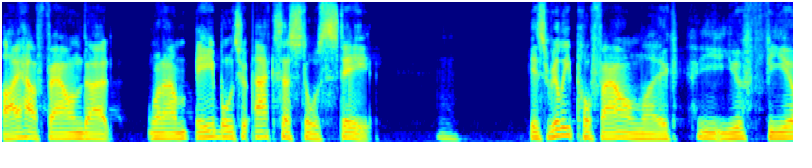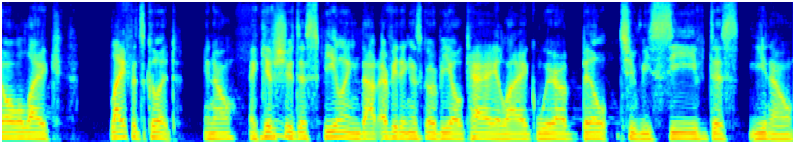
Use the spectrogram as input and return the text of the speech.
I have found that when I'm able to access those state, mm. it's really profound. Like you feel like life is good you know, it gives mm-hmm. you this feeling that everything is going to be okay. Like we're built to receive this, you know,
